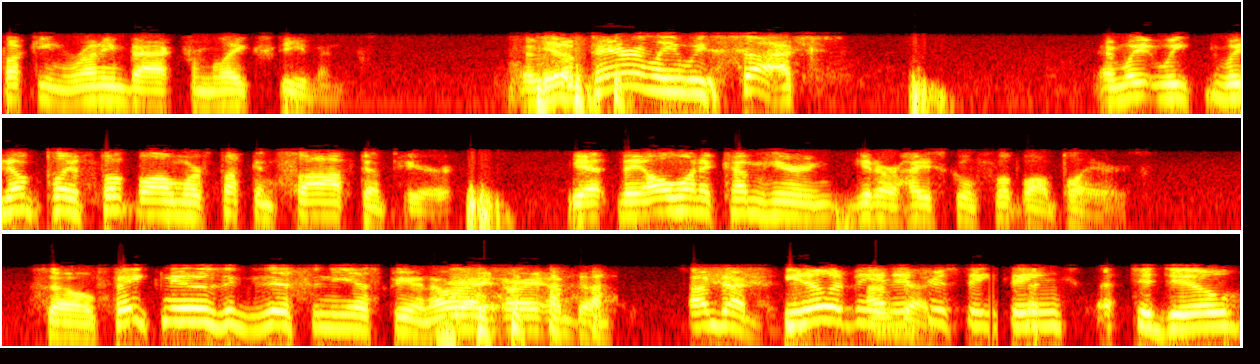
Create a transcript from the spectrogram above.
fucking running back from Lake Stevens? Yep. Apparently, we suck and we we we don't play football and we're fucking soft up here. Yet they all want to come here and get our high school football players. So fake news exists in ESPN. All right, all right, I'm done. I'm done. You know, it'd be I'm an done. interesting thing to do,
